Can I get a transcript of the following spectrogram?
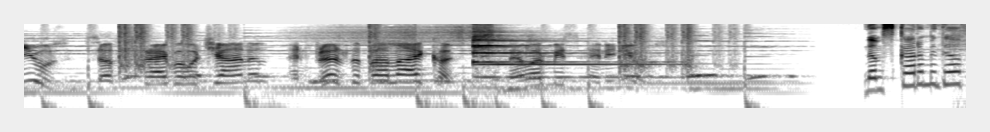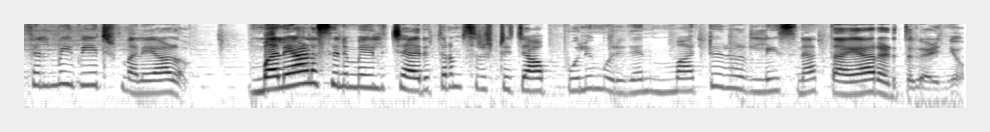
news, subscribe our channel and press the bell icon to never miss any news. നമസ്കാരം ഇത് ഫിൽമി ബീറ്റ് മലയാളം. മലയാള സിനിമയിൽ ചരിത്രം സൃഷ്ടിച്ച പുലിമുരുകൻ മറ്റൊരു റിലീസിന് തയ്യാറെടുത്തു കഴിഞ്ഞു.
